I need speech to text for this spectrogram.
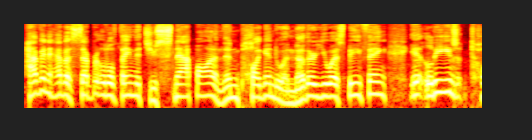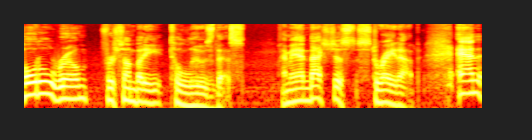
having to have a separate little thing that you snap on and then plug into another USB thing, it leaves total room for somebody to lose this. I mean, that's just straight up. And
